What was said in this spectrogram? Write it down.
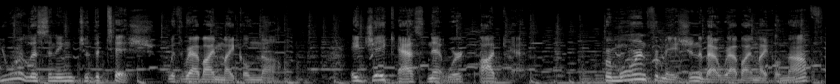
You are listening to The Tisch with Rabbi Michael Knopf, a JCast Network podcast. For more information about Rabbi Michael Knopf,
